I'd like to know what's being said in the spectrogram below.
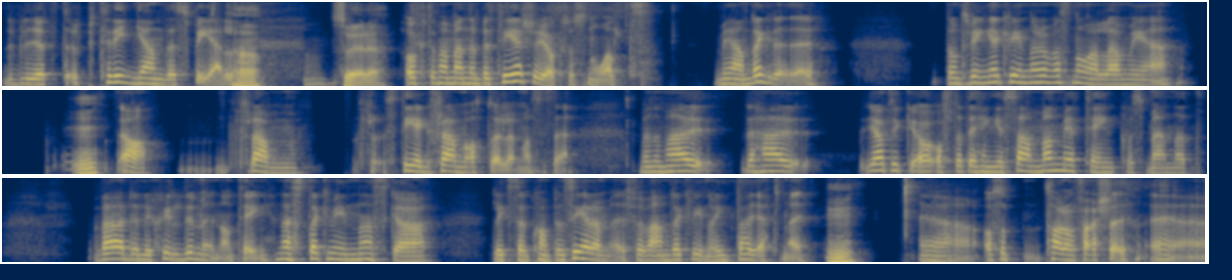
det blir ett upptriggande spel. Ja, så är det. Och de här männen beter sig ju också snålt med andra grejer. De tvingar kvinnor att vara snåla med Mm. ja, fram, fr- steg framåt eller vad man ska säga. Men de här, det här, jag tycker ofta att det hänger samman med ett tänk hos män att världen är skyldig mig någonting. Nästa kvinna ska liksom kompensera mig för vad andra kvinnor inte har gett mig. Mm. Eh, och så tar de för sig eh,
